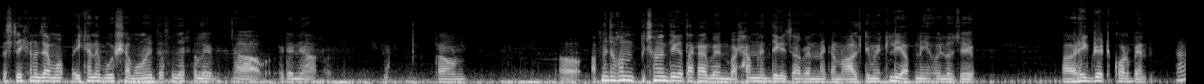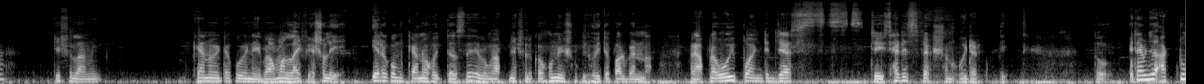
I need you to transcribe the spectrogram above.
জাস্ট এখানে যেমন, এখানে বসে মনে হইতেছে যে আসলে এটা নিয়ে, কারণ আপনি যখন পিছনের দিকে তাকাবেন বা সামনের দিকে যাবেন না কেন আলটিমেটলি আপনি হইল যে রিগ্রেট করবেন হ্যাঁ? যে আসলে আমি কেন এটা করি নাই বা আমার লাইফে আসলে এরকম কেন হইতেছে এবং আপনি আসলে কখনোই সুখী হইতে পারবেন না। মানে আপনার ওই পয়েন্টের যে যে স্যাটিসফ্যাকশন ওইটার প্রতি। তো এটা আমি যদি একটু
